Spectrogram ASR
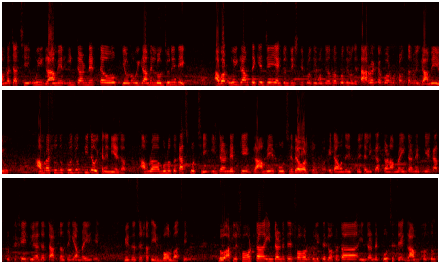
আমরা চাচ্ছি ওই গ্রামের ইন্টারনেটটাও কেউ না, ওই গ্রামের লোকজনই দিক। আবার ওই গ্রাম থেকে যেই একজন দৃষ্টি প্রতিবন্ধী অথবা প্রতিবন্ধী, তারও একটা কর্মসংস্থান ওই গ্রামেই হোক। আমরা শুধু প্রযুক্তিটা ওইখানে নিয়ে যাব। আমরা মূলত কাজ করছি ইন্টারনেটকে গ্রামে পৌঁছে দেওয়ার জন্য। এটা আমাদের স্পেশালি কাজ, কারণ আমরা ইন্টারনেট নিয়ে কাজ করছি সেই দুই হাজার চার সাল থেকে আমরা এই বিজনেসের সাথে ইনভলভ আছি। তো আসলে শহরটা, ইন্টারনেটের শহরগুলিতে যতটা ইন্টারনেট পৌঁছেছে, গ্রাম প্রত্যন্ত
